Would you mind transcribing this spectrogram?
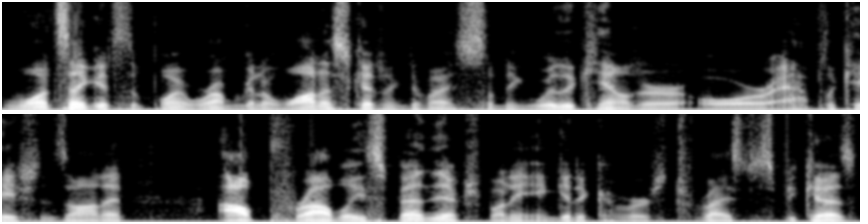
once I get to the point where I'm going to want a scheduling device, something with a calendar or applications on it, I'll probably spend the extra money and get a converged device just because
